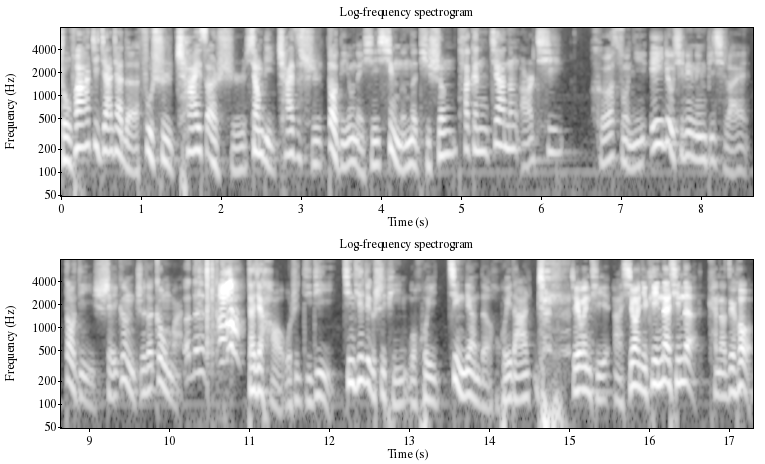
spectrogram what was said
首发即加价的富士 X S 二十，相比 X S 十到底有哪些性能的提升？它跟佳能 R 七和索尼 A 六七零零比起来，到底谁更值得购买？呃啊！大家好，我是迪迪，今天这个视频我会尽量的回答这些问题啊，希望你可以耐心的看到最后。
